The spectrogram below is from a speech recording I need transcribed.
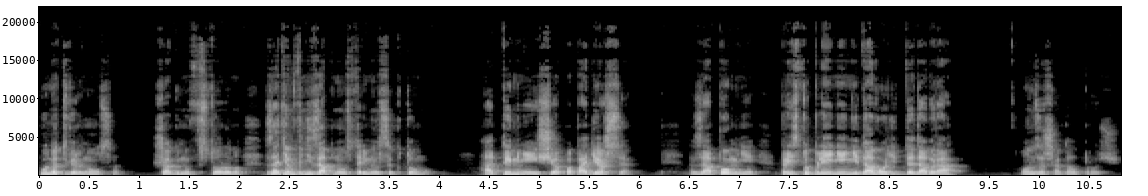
Он отвернулся, шагнув в сторону, затем внезапно устремился к Тому. «А ты мне еще попадешься. Запомни, преступление не доводит до добра». Он зашагал прочь.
